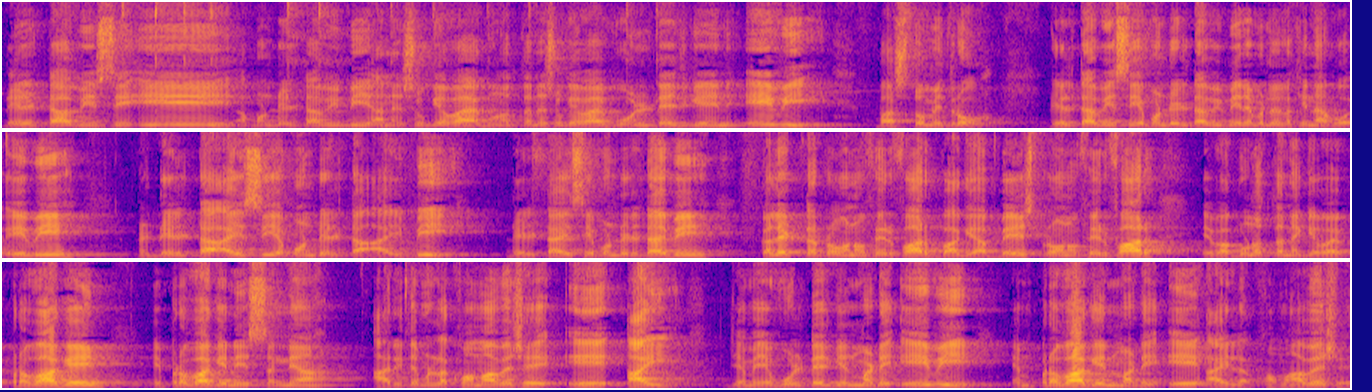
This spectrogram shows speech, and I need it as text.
Delta VCE upon delta VB આને શું કહેવાય? ગુણોત્તરને શું કહેવાય? વોલ્ટેજ ગેઇન એવી બસ તો મિત્રો, ડેલ્ટા વીસી અપોન ડેલ્ટા વીબીને બદલે લખી નાખો એવી અને delta IC upon delta IB delta IC upon delta IB collector પ્રવાહનો ફેરફાર ભાગ્યા બેઝ પ્રવાહનો ફેરફાર. એવા ગુણોત્તરને કહેવાય પ્રવાહ ગેઇન. એ પ્રવાહ ગેઇનની સંજ્ઞા આ રીતે પણ લખવામાં આવે છે એ આઈ જેમ એ વોલ્ટેજ ગેન માટે એવી એમ પ્રવાહ ગેન માટે એ આઈ લખવામાં આવે છે.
